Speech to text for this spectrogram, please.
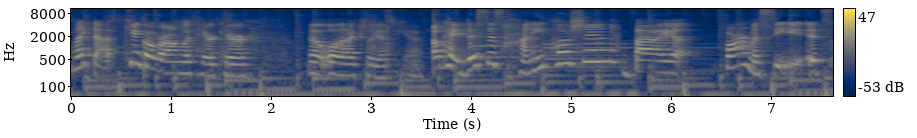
like that. Can't go wrong with hair care. No, well actually yes you can. Okay this is Honey Potion by Farmacy. It's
